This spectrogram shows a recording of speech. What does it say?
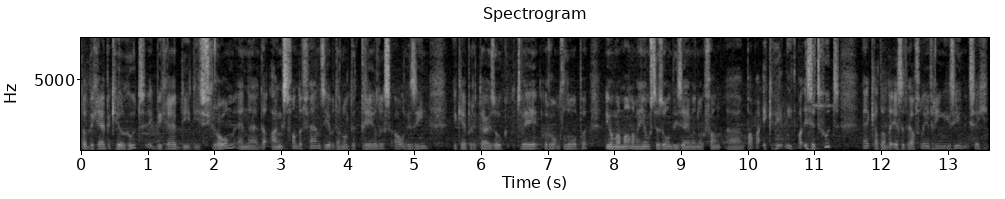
Dat begrijp ik heel goed. Ik begrijp die, die schroom en uh, de angst van de fans. Die hebben dan ook de trailers al gezien. Ik heb er thuis ook twee rondlopen. Jonge mannen, mijn jongste zoon, die zei me nog van... Uh, papa, ik weet niet, is het goed? Ik had dan de eerste twee afleveringen gezien. Ik zeg,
